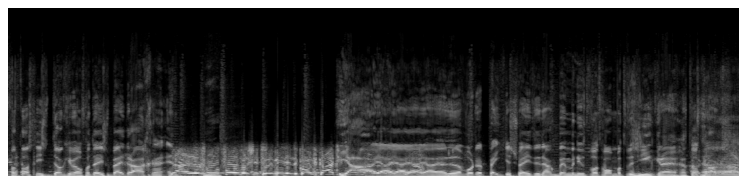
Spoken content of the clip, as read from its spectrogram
fantastisch. Dankjewel voor deze bijdrage. En... Ja, de vol- volgende zitten we midden in de kwalificatie. Ja, ja, ja, ja, ja, ja. Dan wordt het peentjes zweten. Nou, ik ben benieuwd wat we allemaal te zien krijgen. Tot straks. Ja,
